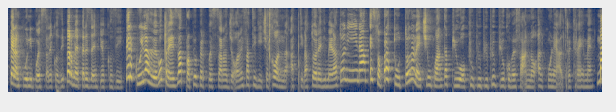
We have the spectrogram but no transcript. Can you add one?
per alcuni può essere così, per me per esempio è così. Per cui l'avevo presa proprio per questa ragione, infatti dice con attivatore di melatonina e soprattutto non è 50 più o più più più più più come fanno alcune altre creme. Ma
